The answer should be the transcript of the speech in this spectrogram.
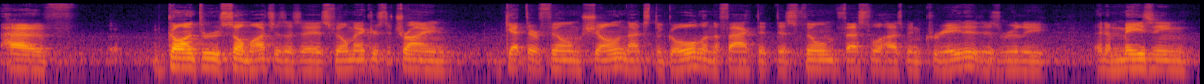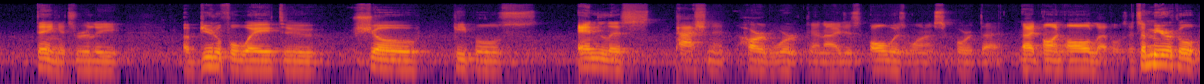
have gone through so much, as I say, as filmmakers to try and get their film shown. That's the goal, and the fact that this film festival has been created is really an amazing thing. It's really a beautiful way to show people's endless passionate, hard work, and I just always want to support that at, on all levels. It's a miracle,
